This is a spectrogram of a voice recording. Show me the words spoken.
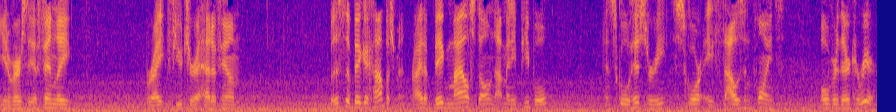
University of Findlay. Bright future ahead of him. But this is a big accomplishment, right? A big milestone. Not many people in school history score a thousand points over their career.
